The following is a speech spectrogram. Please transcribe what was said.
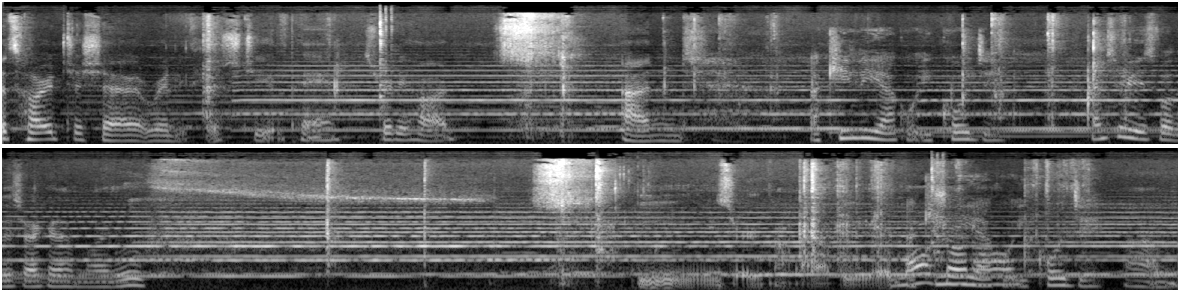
It's hard to share really close to your pain. It's really hard. And Akili yako ikoje? interviews for this record, I'm like, oof. These are not gonna be Akili yako ikoje? Um,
